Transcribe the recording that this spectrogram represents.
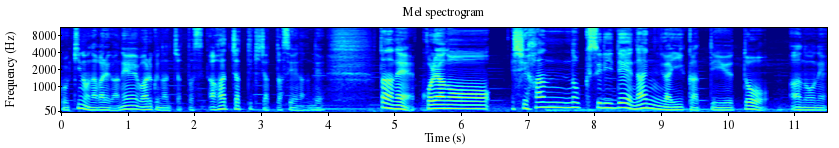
こう気の流れがね悪くなっちゃった上がっちゃってきちゃったせいなんで。ただねこれあのー、市販の薬で何がいいかっていうとあのね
